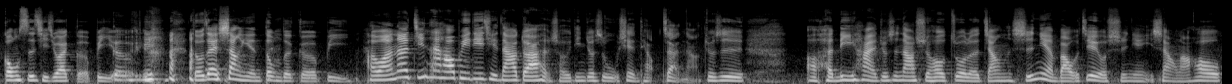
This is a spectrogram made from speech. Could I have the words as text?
公司其实就在隔壁而已，都在上岩洞的隔壁。好啊，那金泰浩 PD 其实大家对他很熟，一定就是《无限挑战》啊，就是呃很厉害，就是那时候做了将十年吧，我记得有十年以上，然后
